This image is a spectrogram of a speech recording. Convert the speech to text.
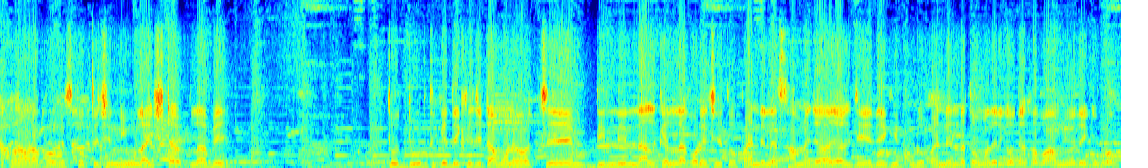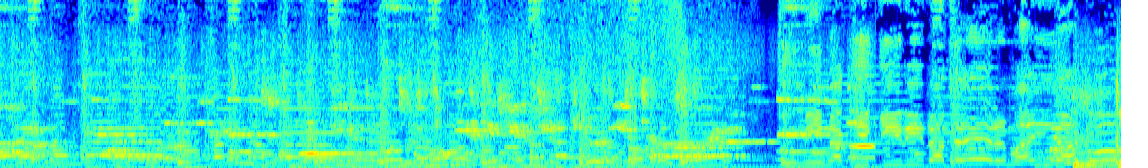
এখন আমরা প্রবেশ করতেছি নিউ লাইফস্টাইল ক্লাবে তো দূর থেকে দেখে যেটা মনে হচ্ছে দিল্লির লালকেল্লা করেছে তো প্যান্ডেলের সামনে যাওয়া যাক যে দেখি পুরো প্যান্ডেলটা তোমাদেরকেও দেখাবো আমিও দেখব। তো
